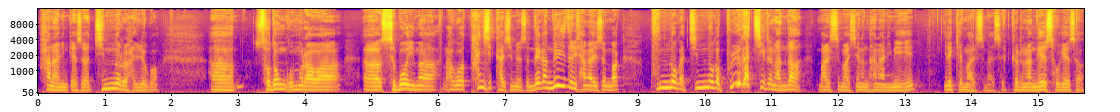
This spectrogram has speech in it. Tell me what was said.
하나님께서 진노를 하려고 아, 소돔 고무라와 어, 스보이마라고 탄식하시면서 내가 너희들을 향하여서 막 분노가 진노가 불같이 일어난다 말씀하시는 하나님이 이렇게 말씀하세요. 그러나 내 속에서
